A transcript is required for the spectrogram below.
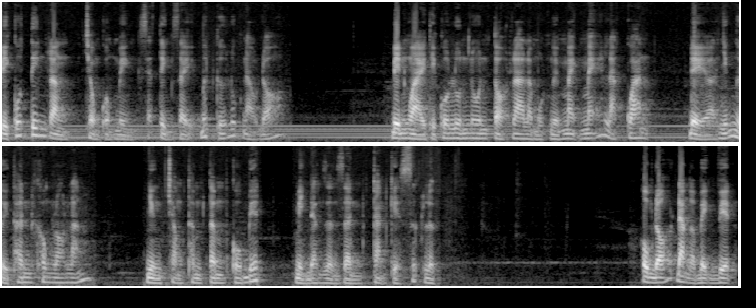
Vì cô tin rằng chồng của mình sẽ tỉnh dậy bất cứ lúc nào đó Bên ngoài thì cô luôn luôn tỏ ra là một người mạnh mẽ, lạc quan, để những người thân không lo lắng. Nhưng trong thâm tâm cô biết mình đang dần dần cạn kiệt sức lực. Hôm đó đang ở bệnh viện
